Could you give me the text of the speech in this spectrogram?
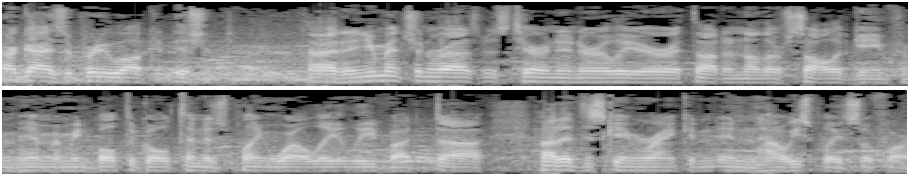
our guys are pretty well conditioned. All right, and you mentioned Rasmus Tirronen earlier. I thought another solid game from him. I mean, both the goaltenders playing well lately, but uh, how did this game rank in, in, how he's played so far?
